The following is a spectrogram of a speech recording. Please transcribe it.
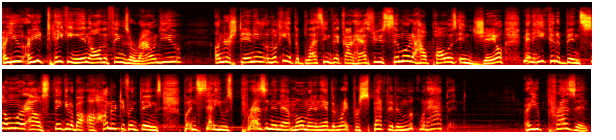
Are you, are you taking in all the things around you? Understanding, looking at the blessings that God has for you, similar to how Paul was in jail. Man, he could have been somewhere else thinking about a hundred different things, but instead he was present in that moment and he had the right perspective, and look what happened. Are you present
